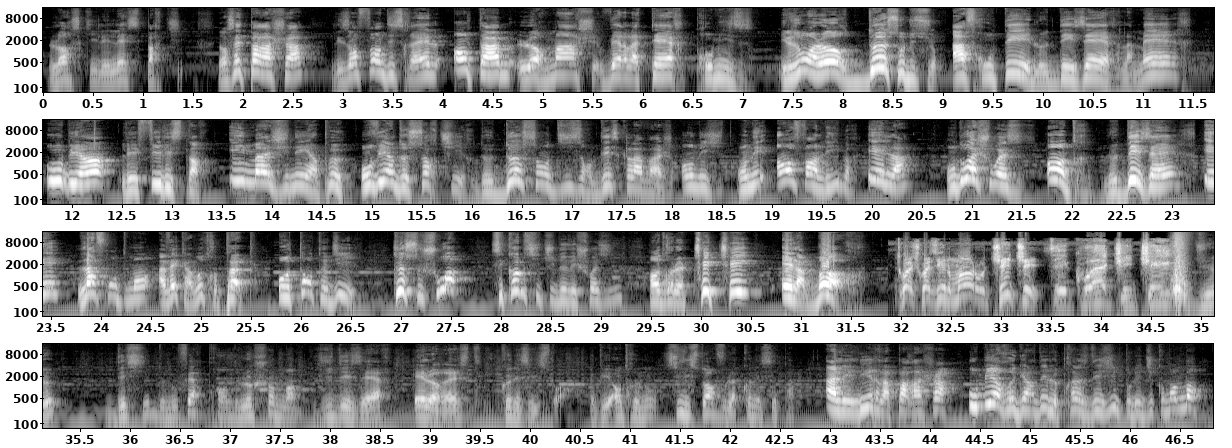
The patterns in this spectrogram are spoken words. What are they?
Lorsqu'il les laisse partir. Dans cette paracha, les enfants d'Israël entament leur marche vers la terre promise. Ils ont alors deux solutions. Affronter le désert, la mer, ou bien les Philistins. Imaginez un peu, on vient de sortir de 210 ans d'esclavage en Égypte. On est enfin libre et là, on doit choisir entre le désert et l'affrontement avec un autre peuple. Autant te dire que ce choix c'est comme si tu devais choisir entre le chichi et la mort. Toi choisir mort ou chichi C'est quoi chichi? Dieu décide de nous faire prendre le chemin du désert et le reste, connaissez l'histoire. Et puis entre nous, si l'histoire vous la connaissez pas, allez lire la paracha ou bien regardez le prince d'Égypte ou les dix commandements.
